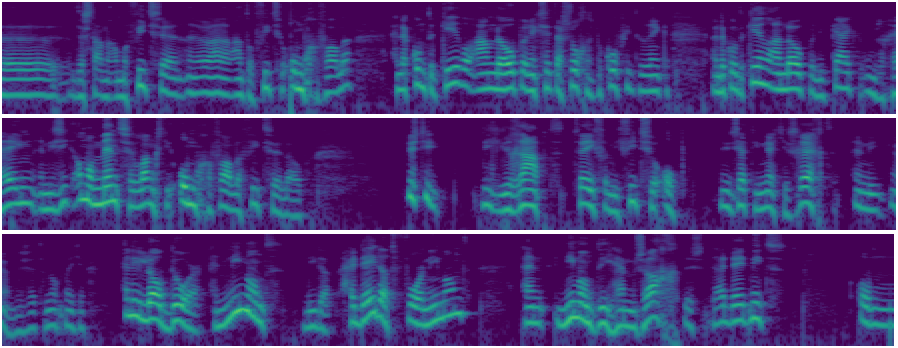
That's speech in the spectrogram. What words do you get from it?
Uh, er staan allemaal fietsen en er waren een aantal fietsen omgevallen. En daar komt een kerel aanlopen en ik zit daar s ochtends bij koffie te drinken. En er komt een kerel aanlopen en die kijkt om zich heen en die ziet allemaal mensen langs die omgevallen fietsen lopen. Dus die, die raapt twee van die fietsen op. Die zet die netjes recht en die, nou, die zet er nog een beetje. En die loopt door. En niemand die dat, hij deed dat voor niemand. En niemand die hem zag. Dus hij deed niet om.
